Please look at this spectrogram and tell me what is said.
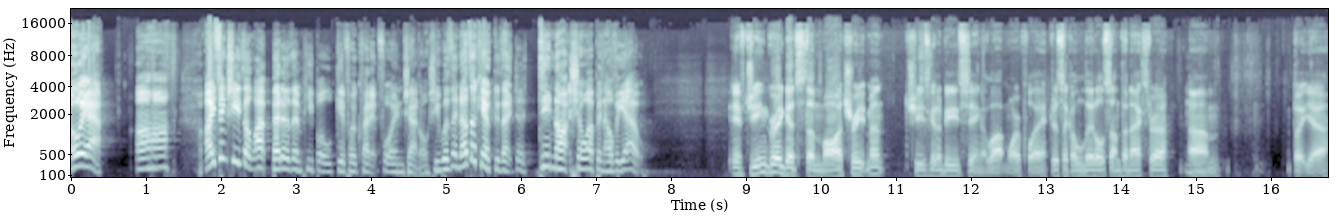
oh, yeah. Uh huh. I think she's a lot better than people give her credit for in general. She was another character that just did not show up in LVO. If Jean Grey gets the Maw treatment, she's gonna be seeing a lot more play, just like a little something extra. Um, but yeah,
